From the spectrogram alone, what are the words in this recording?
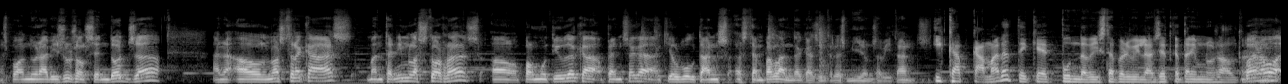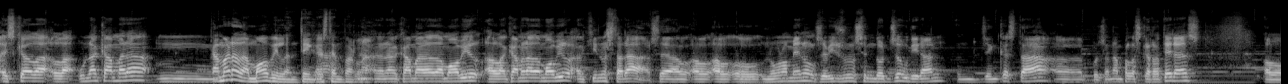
es poden donar avisos al 112 en el nostre cas, mantenim les torres pel motiu de que pensa que aquí al voltant estem parlant de quasi 3 milions d'habitants. I cap càmera té aquest punt de vista privilegiat que tenim nosaltres. Bueno, no? és que la, la, una càmera... Mm, Càmera de mòbil, entenc, que estem parlant. Una, una càmera de mòbil, a la càmera de mòbil aquí no estarà. O sigui, el, el, el, el, normalment els avisos de 112 ho diran gent que està eh, pues anant per les carreteres, el,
